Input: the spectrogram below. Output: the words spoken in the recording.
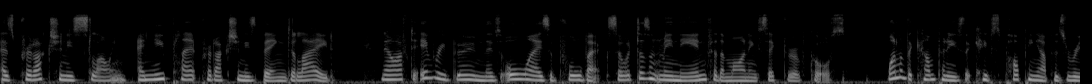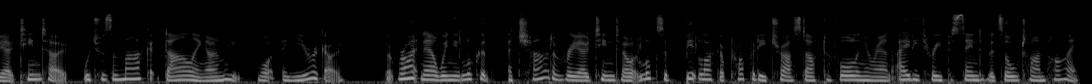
as production is slowing and new plant production is being delayed. Now, after every boom, there's always a pullback, so it doesn't mean the end for the mining sector, of course. One of the companies that keeps popping up is Rio Tinto, which was a market darling only, what, a year ago. But right now, when you look at a chart of Rio Tinto, it looks a bit like a property trust after falling around 83% of its all time high.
